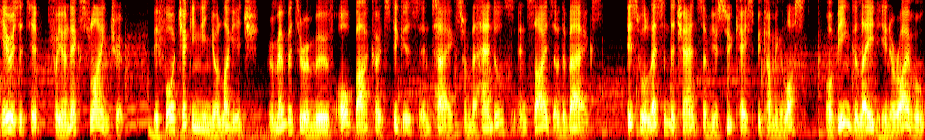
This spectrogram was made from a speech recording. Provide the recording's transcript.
Here is a tip for your next flying trip. Before checking in your luggage, remember to remove all barcode stickers and tags from the handles and sides of the bags. This will lessen the chance of your suitcase becoming lost or being delayed in arrival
